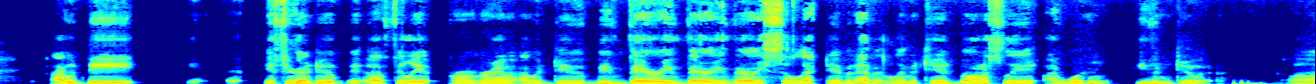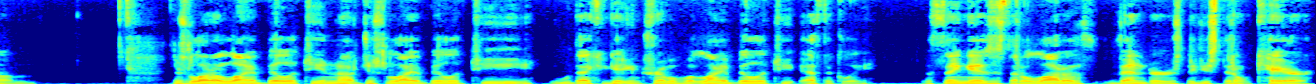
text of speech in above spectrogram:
I would be if you're going to do an affiliate program, I would do be very, very, very selective and have it limited. But honestly, I wouldn't even do it. Um, there's a lot of liability, and not just liability that could get you in trouble, but liability ethically. The thing is, is that a lot of vendors they just they don't care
